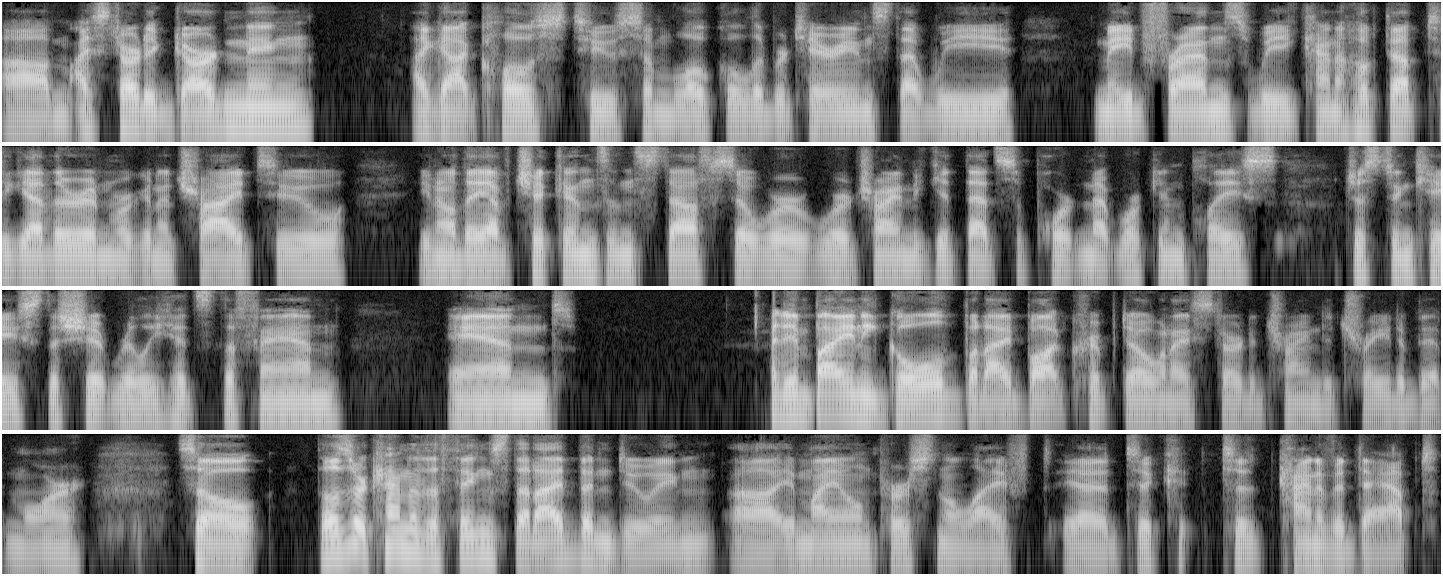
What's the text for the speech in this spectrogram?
Um, I started gardening. I got close to some local libertarians that we made friends. We kind of hooked up together, and we're going to try to, you know, they have chickens and stuff, so we're we're trying to get that support network in place just in case the shit really hits the fan. And I didn't buy any gold, but I bought crypto and I started trying to trade a bit more. So those are kind of the things that I've been doing uh, in my own personal life uh, to to kind of adapt.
